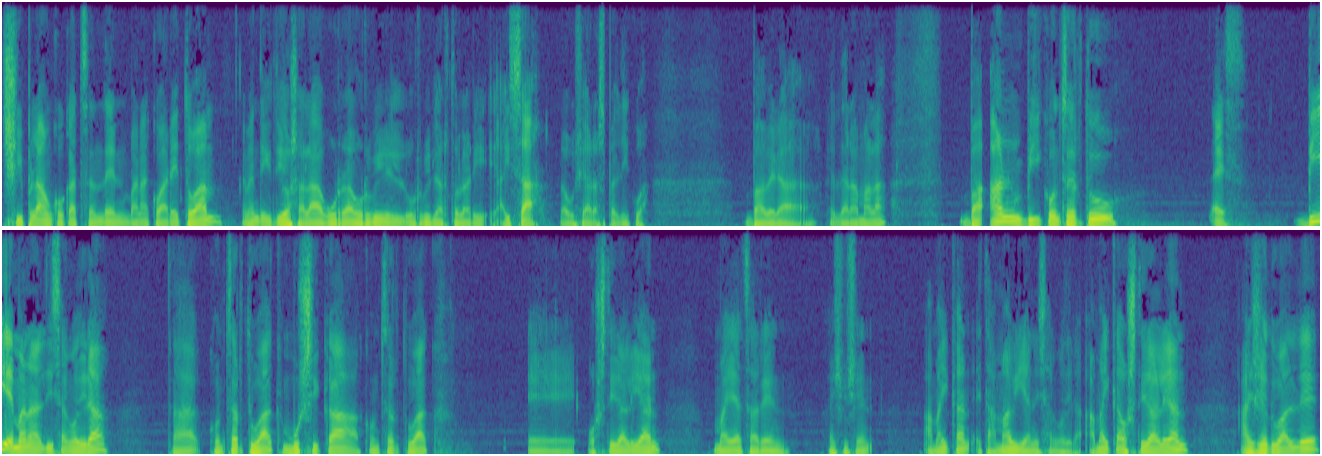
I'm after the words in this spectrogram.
txipla onkokatzen den banako aretoan, hemen dik diosala agurra urbil, urbil hartolari, aiza, lagusia arazpeldikoa. Ba, bera, keldara mala. Ba, han bi kontzertu, ez, bi eman aldi izango dira, eta kontzertuak, musika kontzertuak, e, ostiralian maiatzaren haixuzen amaikan eta amabian izango dira. Amaika ostiralean anxe dualde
